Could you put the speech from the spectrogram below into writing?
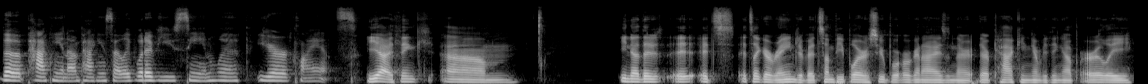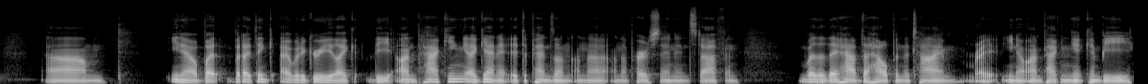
the packing and unpacking side? Like what have you seen with your clients? Yeah, I think um, you know there's it, it's it's like a range of it. Some people are super organized and they're they're packing everything up early. Um, you know, but but I think I would agree. Like the unpacking again, it, it depends on on the on the person and stuff and whether they have the help and the time. Right? You know, unpacking it can be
